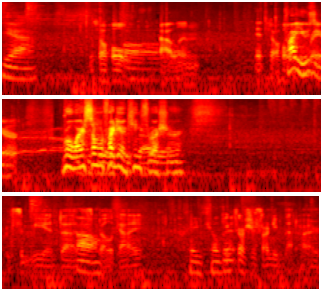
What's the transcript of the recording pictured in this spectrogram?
Yeah. It's a whole Oh. talent. It's a whole Try using rare. it. Bro, why is Just someone fighting a King that, Thresher? It's me and uh, Oh. this bell guy. Okay, you killed King it. Threshers aren't even that hard.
